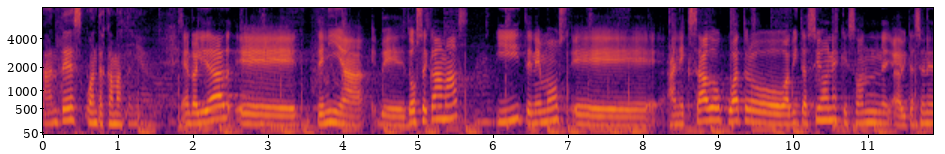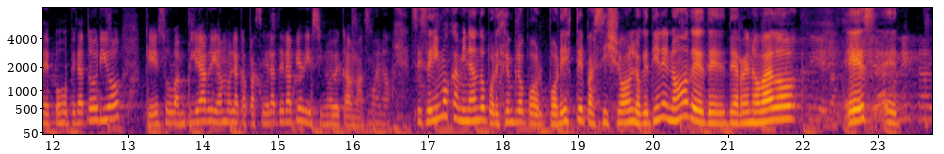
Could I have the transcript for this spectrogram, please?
Antes, ¿cuántas camas tenía? En realidad eh, tenía 12 eh, camas, y tenemos eh, anexado cuatro habitaciones que son eh, habitaciones de postoperatorio, que eso va a ampliar, digamos, la capacidad de la terapia a 19 camas. Bueno, si seguimos caminando, por ejemplo, por, por este pasillón, lo que tiene, ¿no?, de, renovado es... Eh, conecta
